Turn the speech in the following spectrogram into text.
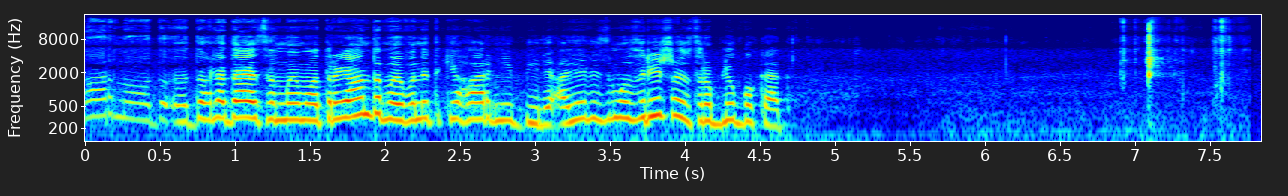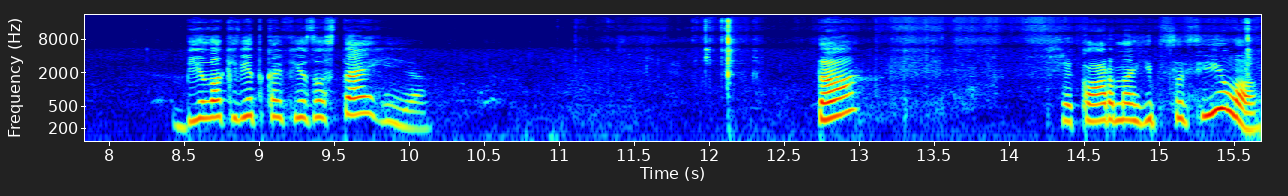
гарно до- доглядає за моїми трояндами, і вони такі гарні білі. А я візьму зріжу і зроблю букет. Біла квітка фізостегія. Та шикарна гіпсофіла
